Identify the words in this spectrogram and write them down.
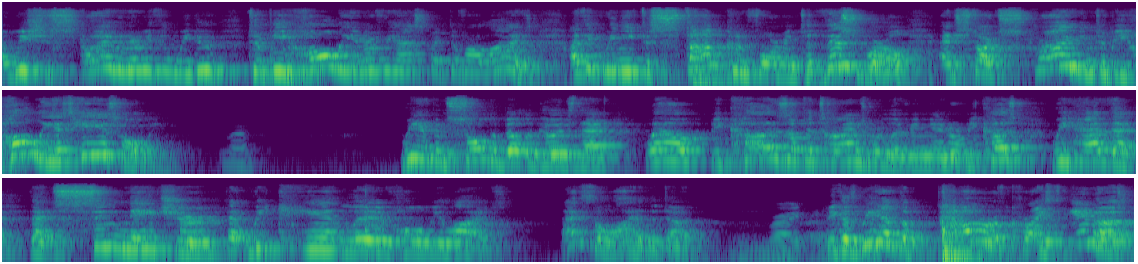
and we should strive in everything we do to be holy in every aspect of our lives. I think we need to stop conforming to this world and start striving to be holy as He is holy. Amen. We have been sold a bill of goods that, well, because of the times we're living in, or because we have that, that sin nature, that we can't live holy lives. That's the lie of the devil. Right. Because we have the power of Christ in us,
